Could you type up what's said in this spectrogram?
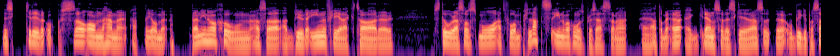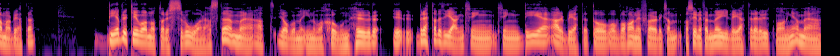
ni skriver också om det här med att ni jobbar med öppen innovation, alltså att bjuda in fler aktörer, stora som små, att få en plats i innovationsprocesserna, eh, att de är gränsöverskridande alltså, eh, och bygger på samarbete det brukar ju vara något av det svåraste med att jobba med innovation. Hur, eh, berätta lite grann kring, kring det arbetet och, och vad, har ni för, liksom, vad ser ni för möjligheter eller utmaningar med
